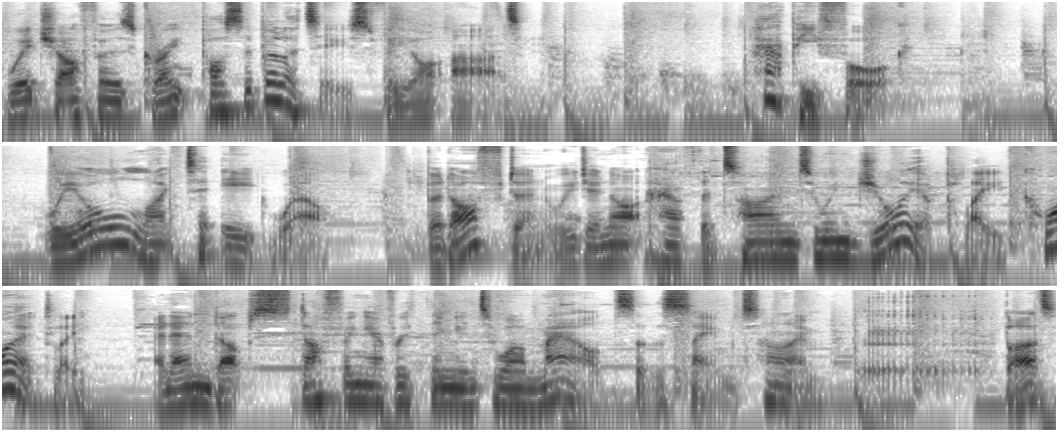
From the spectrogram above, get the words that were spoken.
which offers great possibilities for your art. HAPIfork We all like to eat well, but often we do not have the time to enjoy a plate quietly and end up stuffing everything into our mouths at the same time. But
